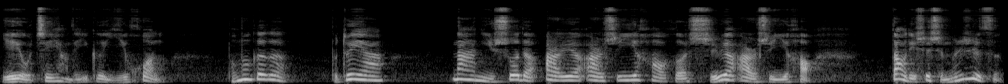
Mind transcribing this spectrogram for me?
也有这样的一个疑惑了。鹏鹏哥哥，不对呀，那你说的二月二十一号和十月二十一号，到底是什么日子？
